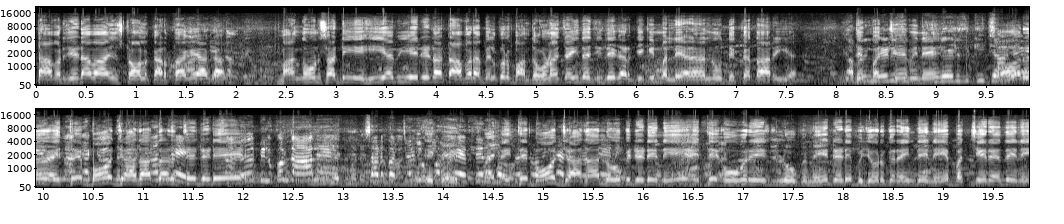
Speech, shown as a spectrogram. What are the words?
ਟਾਵਰ ਜਿਹੜਾ ਵਾ ਇੰਸਟਾਲ ਕਰਤਾ ਗਿਆਗਾ ਮੰਗ ਹੁਣ ਸਾਡੀ ਇਹੀ ਹੈ ਵੀ ਇਹ ਜਿਹੜਾ ਟਾਵਰ ਆ ਬਿਲਕੁਲ ਬੰਦ ਹੋਣਾ ਚਾਹੀਦਾ ਜਿਹਦੇ ਕਰਕੇ ਕਿ ਮਹੱਲੇ ਵਾਲਿਆਂ ਨੂੰ ਦਿੱਕਤ ਆ ਰਹੀ ਹੈ। ਇੱਥੇ ਬੱਚੇ ਵੀ ਨੇ ਔਰ ਇੱਥੇ ਬਹੁਤ ਜ਼ਿਆਦਾਤਰ ਜਿਹੜੇ ਬਿਲਕੁਲ ਨਾਲ ਹੈ। ਸਾਡੇ ਬੱਚੇ ਵੀ ਉੱਪਰ ਖੇਡਦੇ ਨੇ ਇੱਥੇ ਬਹੁਤ ਜ਼ਿਆਦਾ ਲੋਕ ਜਿਹੜੇ ਨੇ ਇੱਥੇ ਓਵਰ ਏਜ ਲੋਕ ਨੇ ਜਿਹੜੇ ਬਜ਼ੁਰਗ ਰਹਿੰਦੇ ਨੇ ਬੱਚੇ ਰਹਿੰਦੇ ਨੇ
